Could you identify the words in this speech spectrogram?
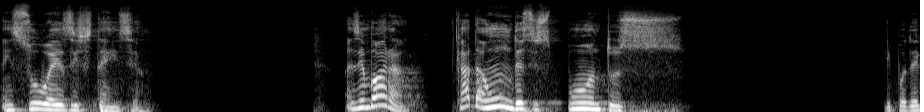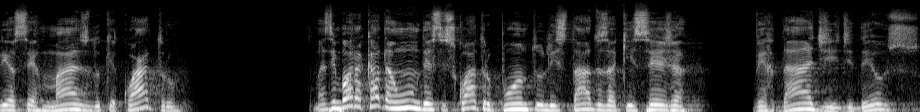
em sua existência. Mas, embora cada um desses pontos, e poderia ser mais do que quatro, mas, embora cada um desses quatro pontos listados aqui seja verdade de Deus,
